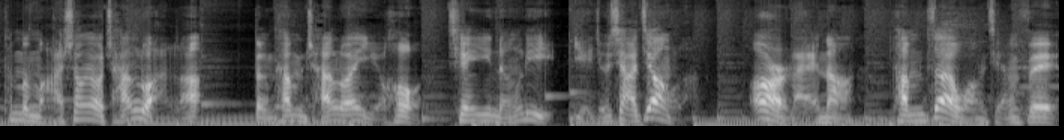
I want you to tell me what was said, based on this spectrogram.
他们马上要产卵了，等他们产卵以后，迁移能力也就下降了；二来呢，他们再往前飞，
